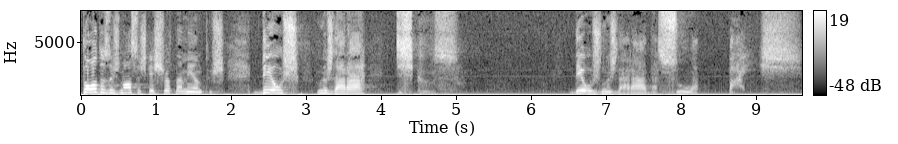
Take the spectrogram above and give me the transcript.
todos os nossos questionamentos, Deus nos dará descanso. Deus nos dará da sua paz.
